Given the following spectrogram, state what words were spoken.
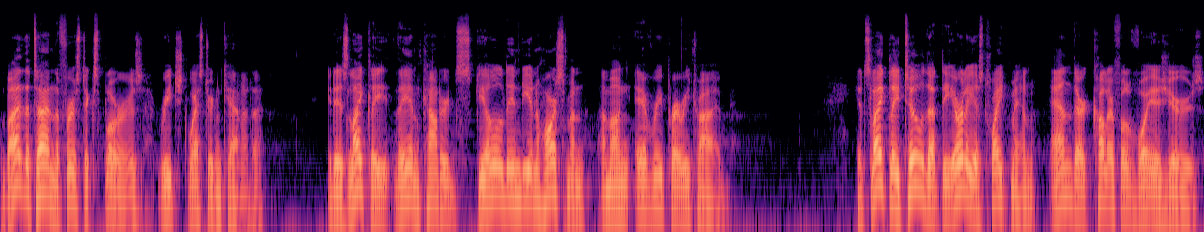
By the time the first explorers reached western Canada, it is likely they encountered skilled Indian horsemen among every prairie tribe. It's likely, too, that the earliest white men and their colorful voyageurs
